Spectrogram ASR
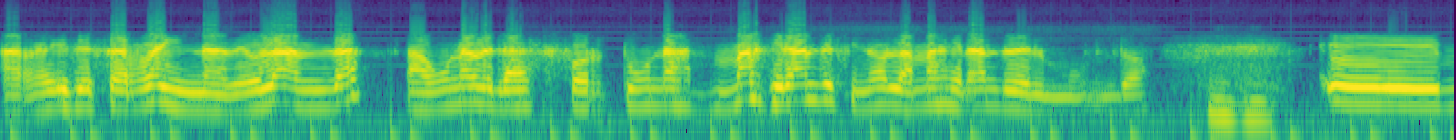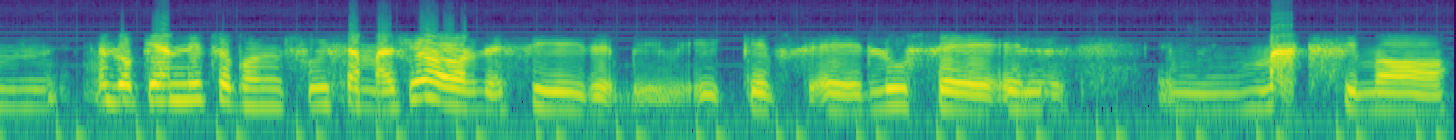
a raíz de ser reina de Holanda, a una de las fortunas más grandes, si no la más grande del mundo. Eh, lo que han hecho con su hija mayor, decir que luce el, máximo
